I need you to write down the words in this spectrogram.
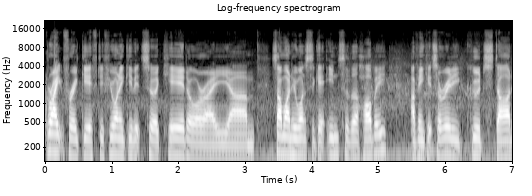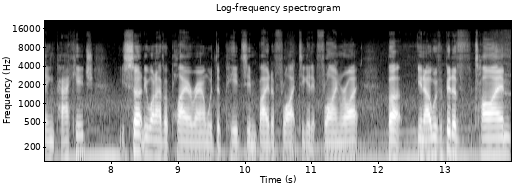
great for a gift if you want to give it to a kid or a um, someone who wants to get into the hobby. I think it's a really good starting package. You certainly want to have a play around with the PIDs in Betaflight to get it flying right. But you know, with a bit of time,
